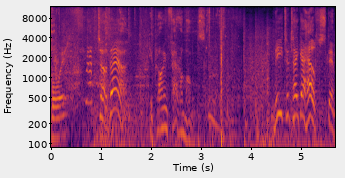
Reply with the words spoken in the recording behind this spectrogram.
Boy. Raptor, there! Deploying pheromones. Need to take a health stim.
